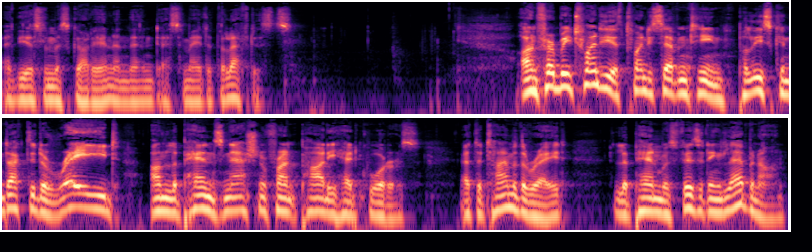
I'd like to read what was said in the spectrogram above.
And the Islamists got in and then decimated the leftists. On February 20th, 2017, police conducted a raid on Le Pen's National Front Party headquarters. At the time of the raid, Le Pen was visiting Lebanon,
